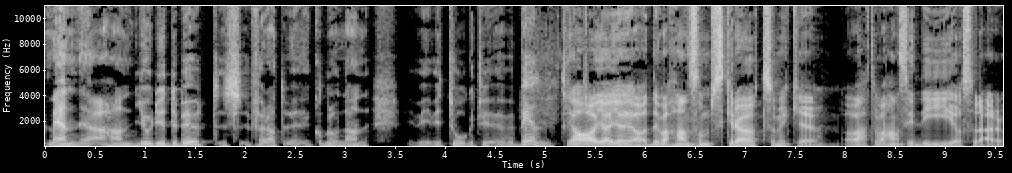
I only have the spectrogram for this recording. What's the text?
Men eh, han gjorde ju debut för att, eh, kommer du ihåg, han, vid, vid tåget över Bält? Ja, ja, ja, ja, det var han som skröt så mycket och att det var hans idé och sådär.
